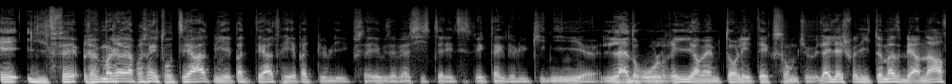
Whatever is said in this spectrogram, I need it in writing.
Et il fait. Moi, j'avais l'impression d'être au théâtre, mais il n'y avait pas de théâtre, il n'y avait pas de public. Vous savez, vous avez assisté à des spectacles de Lucchini, euh, la drôlerie, en même temps les textes somptueux. Là, il a choisi Thomas Bernard,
